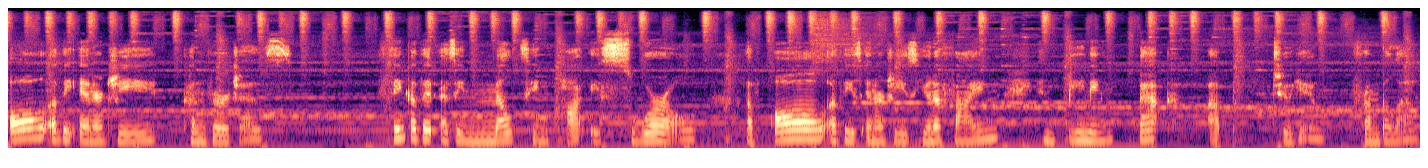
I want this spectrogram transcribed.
all of the energy converges. Think of it as a melting pot, a swirl of all of these energies unifying and beaming back up to you from below.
